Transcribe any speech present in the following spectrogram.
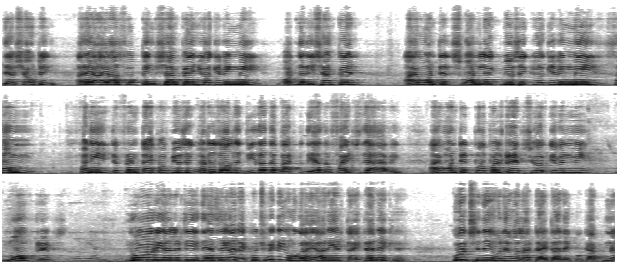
they are shouting, Arey, I asked for pink champagne, you are giving me ordinary champagne. I wanted Swan Lake music, you are giving me some funny, different type of music. What is all this? These are the battles, they are the fights they are having. I wanted purple drapes, you have given me mock drips no reality जैसे अरे, कुछ भी नहीं होगा यार, ये टाइटेनिक है। कुछ नहीं होने वाला टाइटेनिक को। कैप्टन दे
